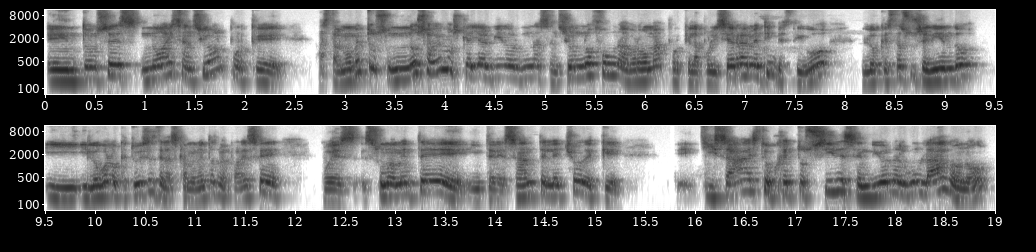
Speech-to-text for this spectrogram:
Entonces, no hay sanción porque hasta el momento no sabemos que haya habido alguna sanción, no fue una broma porque la policía realmente investigó lo que está sucediendo y, y luego lo que tú dices de las camionetas me parece pues sumamente interesante el hecho de que eh, quizá este objeto sí descendió en algún lado, ¿no?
